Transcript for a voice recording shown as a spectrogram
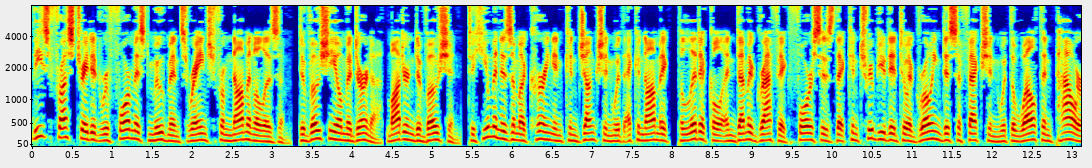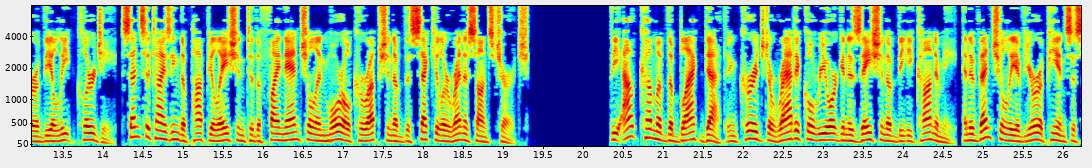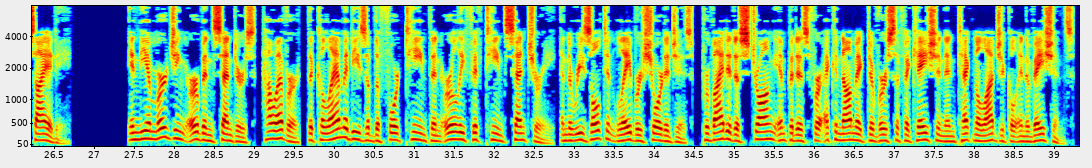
These frustrated reformist movements ranged from nominalism, devotio moderna modern devotion, to humanism occurring in conjunction with economic, political and demographic forces that contributed to a growing disaffection with the wealth and power of the elite clergy, sensitizing the population to the financial and moral corruption of the secular Renaissance Church. The outcome of the Black Death encouraged a radical reorganization of the economy, and eventually of European society. In the emerging urban centers, however, the calamities of the 14th and early 15th century, and the resultant labor shortages, provided a strong impetus for economic diversification and technological innovations.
